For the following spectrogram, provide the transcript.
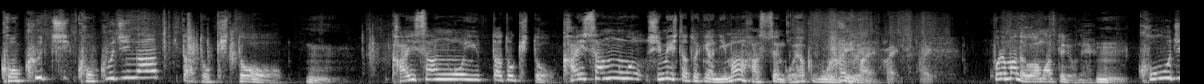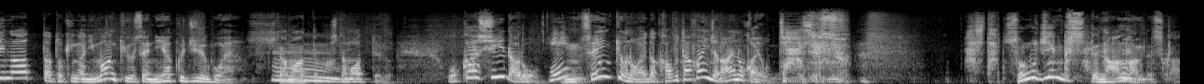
告知、告示があった時と、うん、解散を言った時と、解散を示した時が2万8550円。はいはいはい、はい。これまだ上回ってるよね。うん、公示があった時が2万9215円。下回ってます。下回ってる。おかしいだろう。選挙の間株高いんじゃないのかよ。じゃあ、そのジンクスって何なんですか？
